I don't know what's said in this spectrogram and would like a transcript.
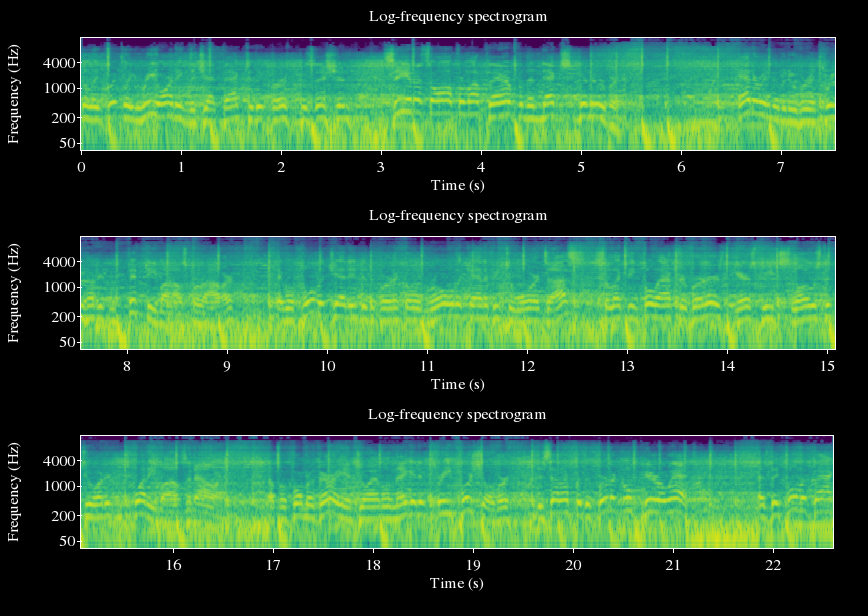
And quickly reordering the jet back to the Earth position, seeing us all from up there for the next maneuver. Entering the maneuver at 350 miles per hour, they will pull the jet into the vertical, roll the canopy towards us, selecting full afterburners. The airspeed slows to 220 miles an hour. They'll perform a very enjoyable negative three pushover to set up for the vertical pirouette. As they pull it back,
